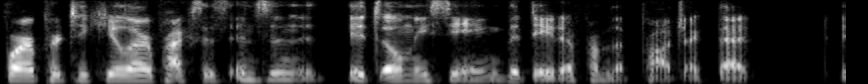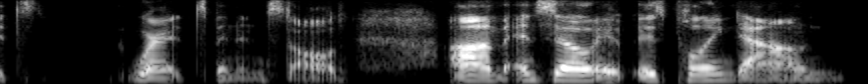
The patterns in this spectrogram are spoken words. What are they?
for a particular Praxis instance, it's only seeing the data from the project that it's where it's been installed. Um, and so it is pulling down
